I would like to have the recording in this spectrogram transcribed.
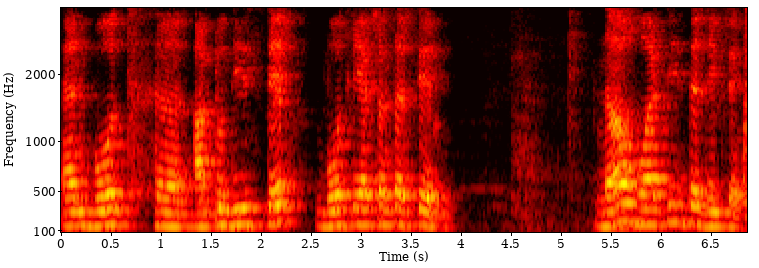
and both uh, up to this step both reactions are same. Now what is the difference?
